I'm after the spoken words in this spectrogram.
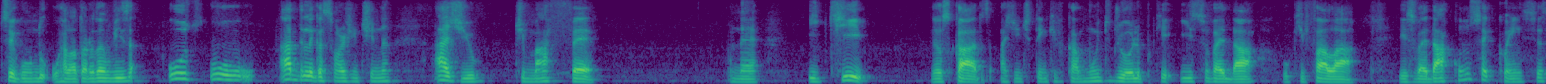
segundo o relatório da Anvisa, o, a delegação argentina agiu de má fé, né? E que meus caros, a gente tem que ficar muito de olho porque isso vai dar o que falar. Isso vai dar consequências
